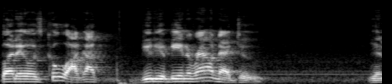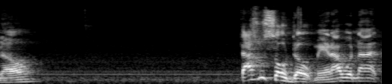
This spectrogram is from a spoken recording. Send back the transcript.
but it was cool. I got beauty of being around that dude, you know. That's what's so dope, man. I would not,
